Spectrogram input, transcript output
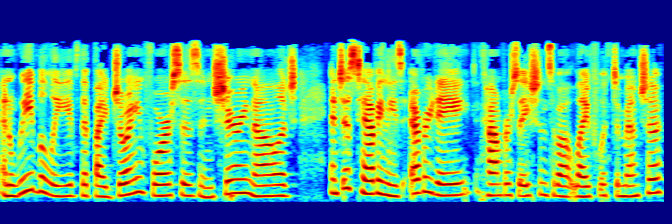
And we believe that by joining forces and sharing knowledge and just having these everyday conversations about life with dementia,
